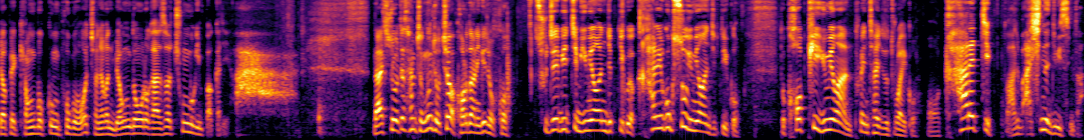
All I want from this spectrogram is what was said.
옆에 경복궁 보고 저녁은 명동으로 가서 충무김밥까지. 아. 날씨 좋을 때 삼청동 좋죠. 걸어 다니기 좋고. 수제비집 유명한 집도 있고요. 칼국수 유명한 집도 있고. 또 커피 유명한 프랜차이즈도 들어와 있고 어, 카레집 또 아주 맛있는 집이 있습니다.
